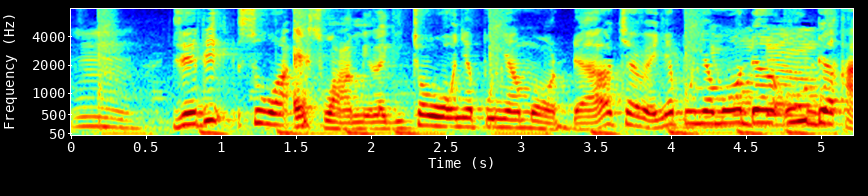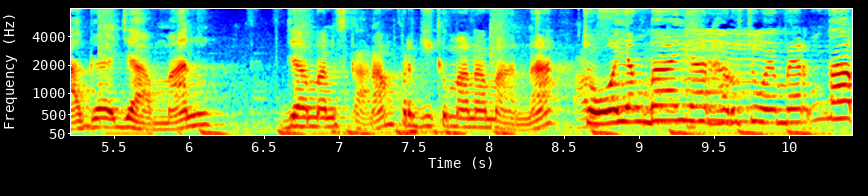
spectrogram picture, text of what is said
Hmm. Jadi sua eh suami lagi cowoknya punya modal, ceweknya punya modal. modal. Udah kagak zaman zaman sekarang pergi ke mana-mana cowok yang bayar harus cowok yang bayar. Enggak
